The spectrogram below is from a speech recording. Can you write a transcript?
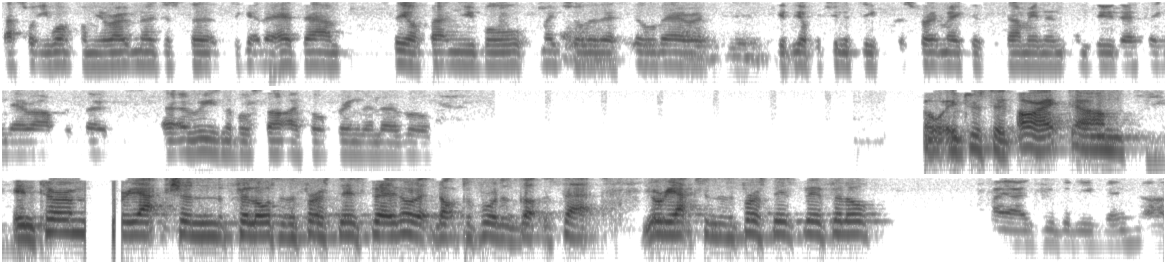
that's what you want from your opener, just to, to get their head down, see off that new ball, make sure that they're still there, and give the opportunity for the stroke makers to come in and, and do their thing thereafter. So uh, a reasonable start, I thought, for England overall. Oh, interesting. All right. Um, in terms of reaction, Philo, to the first day's play, I know that Dr. Ford has got the stats. Your reaction to the first day's play, Philo? Hi, Andrew. Good evening. Uh,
